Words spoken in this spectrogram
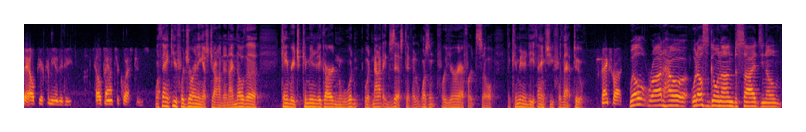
to help your community, help answer questions. Well, thank you for joining us, John. And I know the Cambridge Community Garden would would not exist if it wasn't for your efforts. So the community thanks you for that too. Thanks, Rod. Well, Rod, how what else is going on besides you know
